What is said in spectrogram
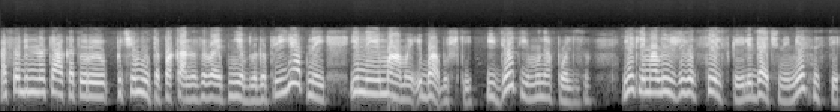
особенно та, которую почему-то пока называют неблагоприятной иные мамы и бабушки, идет ему на пользу. Если малыш живет в сельской или дачной местности,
